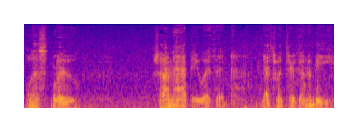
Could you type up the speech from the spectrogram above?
less blue. So I'm happy with it. That's what they're going to be.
